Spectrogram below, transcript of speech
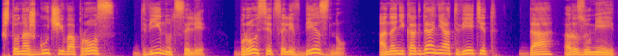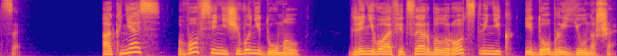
что на жгучий вопрос «двинуться ли?», «броситься ли в бездну?» она никогда не ответит «да, разумеется». А князь вовсе ничего не думал. Для него офицер был родственник и добрый юноша.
